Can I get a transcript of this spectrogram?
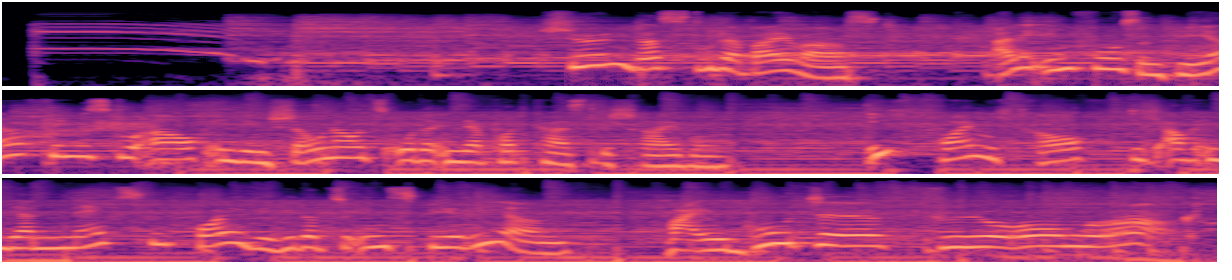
Schön, dass du dabei warst. Alle Infos und mehr findest du auch in den Show Notes oder in der Podcast-Beschreibung. Ich freue mich drauf, dich auch in der nächsten Folge wieder zu inspirieren, weil gute Führung rockt.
